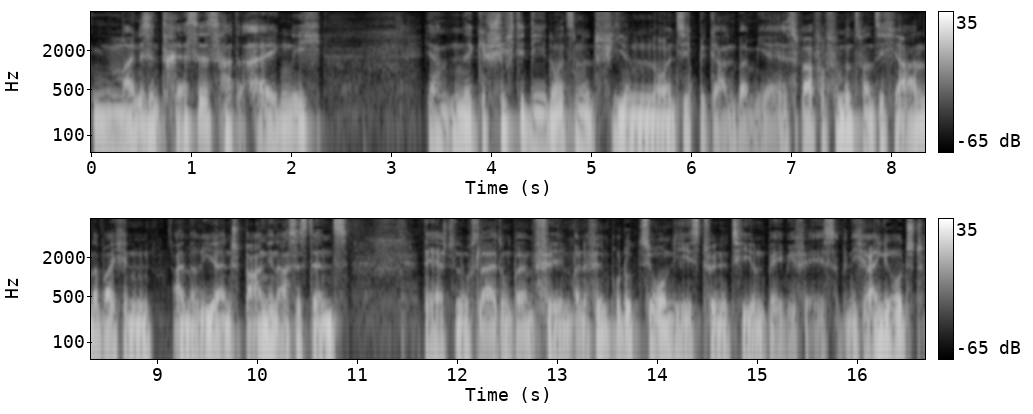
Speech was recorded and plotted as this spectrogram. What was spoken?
meines Interesses hat eigentlich ja, eine Geschichte, die 1994 begann bei mir. Es war vor 25 Jahren, da war ich in Almeria in Spanien Assistenz der Herstellungsleitung beim Film, bei einer Filmproduktion, die hieß Trinity und Babyface. Da bin ich reingerutscht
